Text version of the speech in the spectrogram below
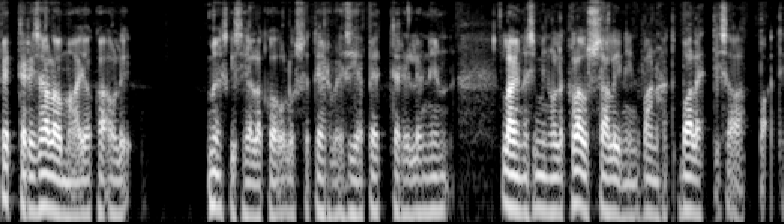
Petteri Salomaa, joka oli myöskin siellä koulussa, terveisiä Petterille, niin lainasi minulle Klaus Salinin vanhat balettisaappaat,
